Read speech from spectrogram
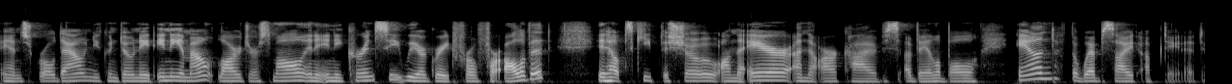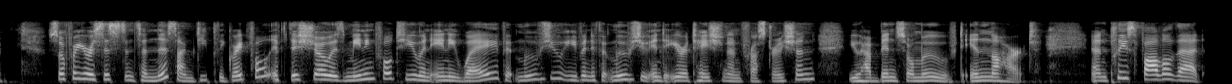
and scroll down. You can donate any amount, large or small, in any currency. We are grateful for all of it. It helps keep the show on the air and the archives available and the website updated. So, for your assistance in this, I'm deeply grateful. If this show is meaningful to you in any way, if it moves you, even if it moves you into irritation and frustration, you have been so moved in the heart. And please follow that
